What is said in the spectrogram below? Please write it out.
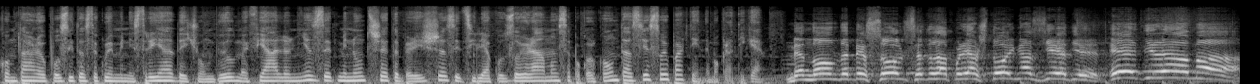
kombëtare e opozitës te kryeministria dhe që u mbyll me fjalën njëzet minutëshe të Berishës, i cili akuzoi Ramën se po kërkon ta asgjësojë Partinë Demokratike. Mendon dhe beson se do ta përjashtojë nga zgjedhjet? Edi Rama,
